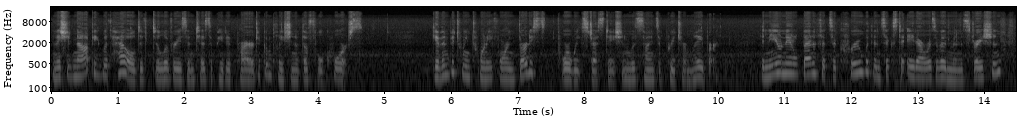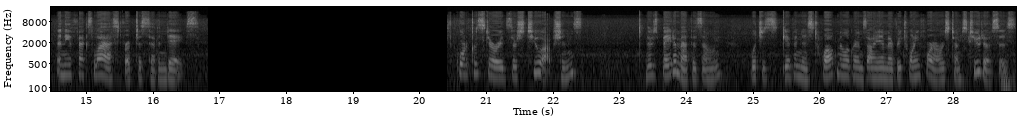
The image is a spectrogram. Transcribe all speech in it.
And they should not be withheld if delivery is anticipated prior to completion of the full course. Given between 24 and 34 weeks gestation with signs of preterm labor. The neonatal benefits accrue within six to eight hours of administration, and the effects last for up to seven days. Corticosteroids, there's two options. There's betamethasone, which is given as 12 milligrams IM every 24 hours times two doses,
